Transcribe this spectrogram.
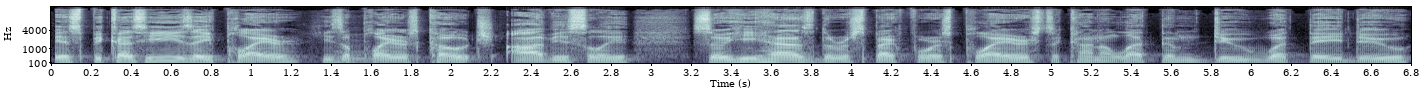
it's because he's a player he's a mm-hmm. player's coach obviously so he has the respect for his players to kind of let them do what they do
